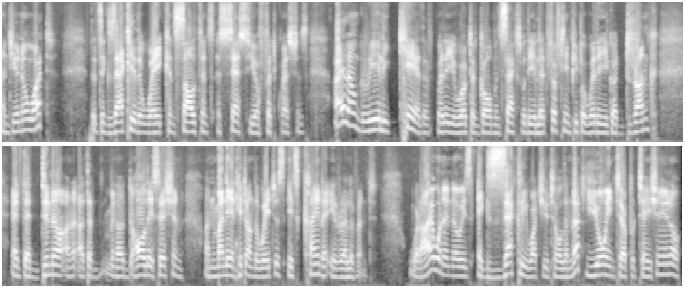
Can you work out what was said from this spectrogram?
and you know what? That's exactly the way consultants assess your fit questions. I don't really care the, whether you worked at Goldman Sachs, whether you led 15 people, whether you got drunk at that dinner on, at that you know holiday session on Monday and hit on the waitress. It's kind of irrelevant. What I want to know is exactly what you told them, not your interpretation. You know,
